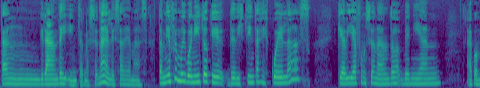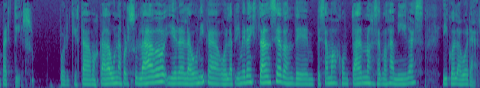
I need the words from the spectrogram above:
tan grandes e internacionales además. También fue muy bonito que de distintas escuelas que había funcionando venían a compartir, porque estábamos cada una por su lado y era la única o la primera instancia donde empezamos a juntarnos, a hacernos amigas y colaborar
